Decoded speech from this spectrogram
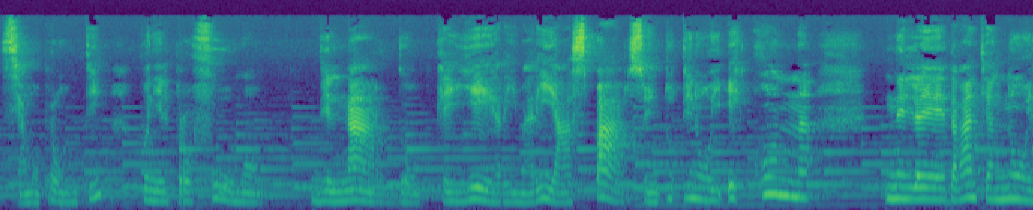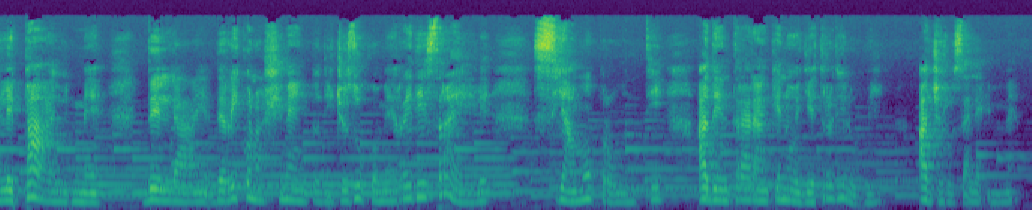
siamo pronti con il profumo del nardo che ieri Maria ha sparso in tutti noi e con nelle, davanti a noi le palme della, del riconoscimento di Gesù come Re di Israele, siamo pronti ad entrare anche noi dietro di lui a Gerusalemme.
